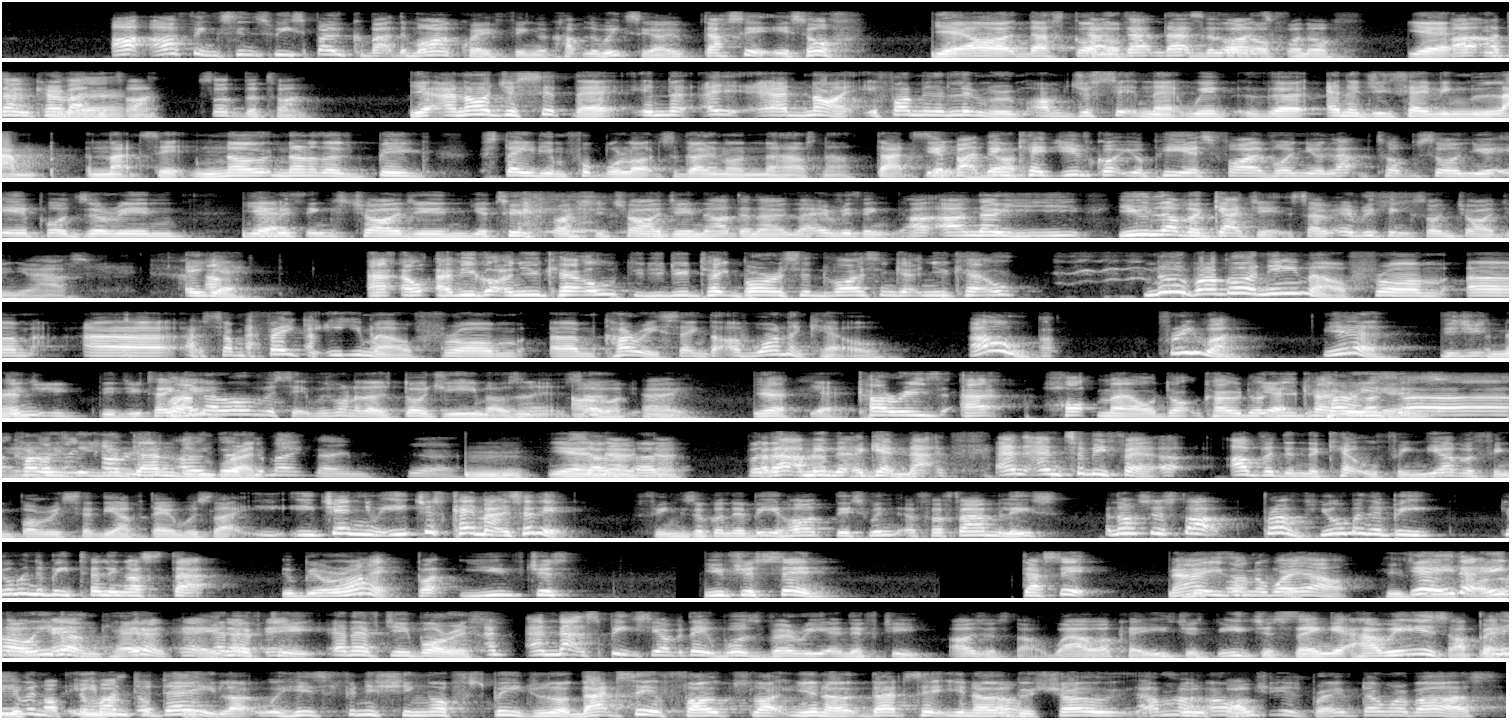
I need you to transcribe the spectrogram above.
I, I think since we spoke about the microwave thing a couple of weeks ago, that's it. It's off. yeah, uh, that's gone That, off. that, that's the gone light's off. gone off. Yeah, I, I don't care about Yeah. the time. Sod the time. Yeah, and I just sit there in the at night. If I'm in the living room, I'm just sitting there with the energy saving lamp, and that's it. No, none of those big stadium football lights are going on in the house now. That's Yeah, it. but then, done. Ked, you've got your PS5 on, your laptop's on, your earpods are in, Yeah. everything's charging, your toothbrush is charging. I don't know, like everything. I, I know you you love a gadget, so everything's on charge in your house. Uh, yeah. Uh, oh, have you got a new kettle? Did you do take Boris' advice and get a new kettle? No, but I got an email from um uh some fake email from um Curry saying that I've won a kettle. Oh, free one. Yeah. Did you then- did you did you take Well, it? no, obviously it was one of those dodgy emails, isn't it? So oh, okay. Yeah. Yeah. Curry's at hotmail.co.uk. Yeah, You're Curry's like, is- uh, Curry's the think should Ugandan own their branch. domain name. Yeah. Yeah, So, no, um, no. but But that, I mean, again, that and and to be fair, uh, other than the kettle thing, the other thing Boris said the other day was like he, he genuinely he just came out and said it. Things are going to be hard this winter for families, and I was just like, bruv, you're going to be you're going to be telling us that it'll be all right, but you've just you've just said that's it. Now he's on the way out. He's Yeah, he don't- he far Oh, he care. don't He don't care. He don't NFG, NFG Boris. And, and that speech the other day was very NFG. I was just like, wow, okay, he's just he's just saying it how he is. I bet even even today, like with his finishing off speech was, that's it, folks. Like you know, that's it. You know, Oh, the show. that's I'm like, all, oh, folks. cheers, brave. Don't worry about us.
